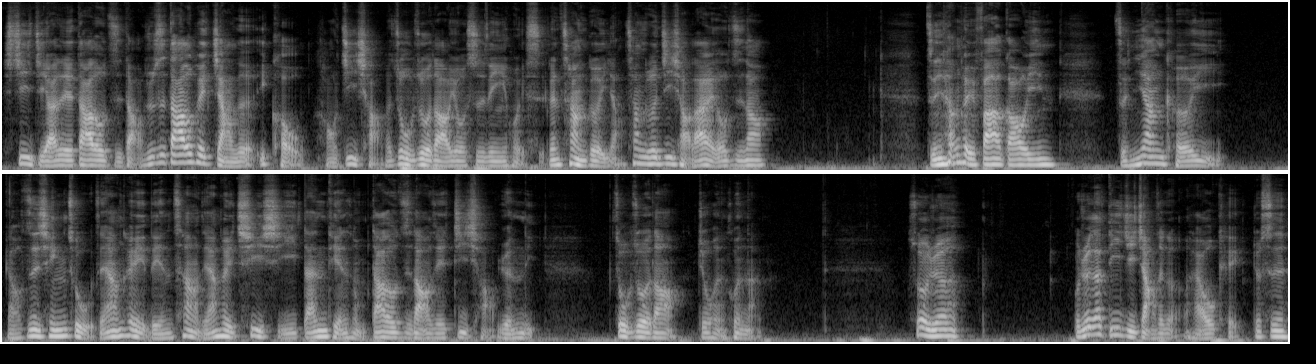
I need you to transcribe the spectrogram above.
细节啊，这些大家都知道，就是大家都可以讲的一口好技巧，做不做到又是另一回事。跟唱歌一样，唱歌技巧大家也都知道。怎样可以发高音？怎样可以咬字清楚？怎样可以连唱？怎样可以气息丹田什么？大家都知道这些技巧原理，做不做到就很困难。所以我觉得，我觉得在第一集讲这个还 OK，就是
